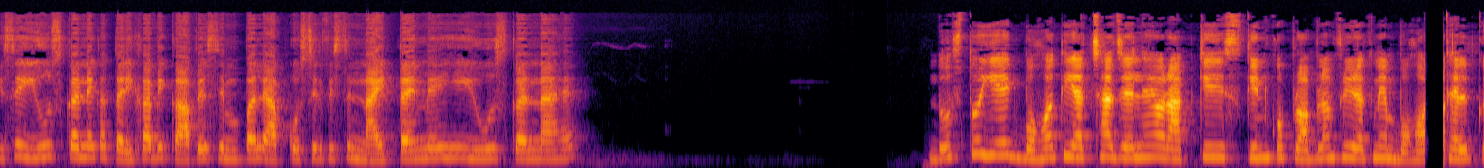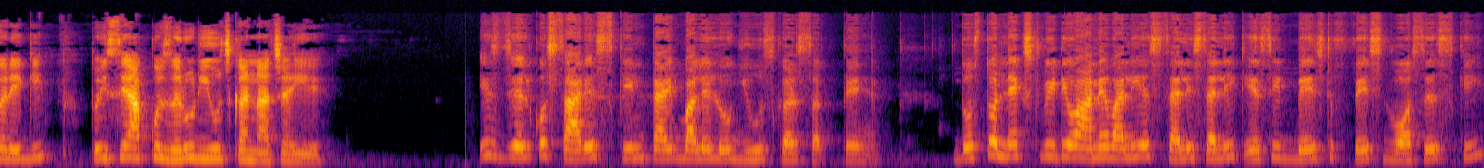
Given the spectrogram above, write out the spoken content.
इसे यूज़ करने का तरीका भी काफ़ी सिंपल है। आपको सिर्फ़ इसे नाइट टाइम में ही यूज़ करना है। दोस्तों ये एक बहुत ही अच्छा जेल है और आपके स्किन को प्रॉब्लम फ्री रखने में बहुत हेल्प करेगी तो इसे आपको ज़रूर यूज़ करना चाहिए। इस जेल को सारे स्किन टाइप वाले लोग यूज़ कर सकते हैं। दोस्तों नेक्स्ट वीडियो आने वाली है salicylic acid based face washes की।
